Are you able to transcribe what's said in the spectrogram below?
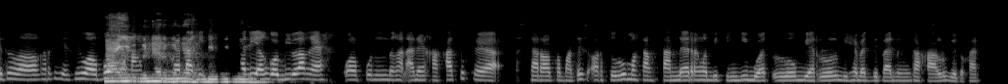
gitu loh. Ngerti gak sih? Walaupun nah iya emang benar kayak benar tadi dibimbing. tadi yang gue bilang ya walaupun dengan adanya kakak tuh kayak secara otomatis ortu lu masang standar yang lebih tinggi buat lu biar lu lebih hebat dibanding kakak lu gitu kan.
